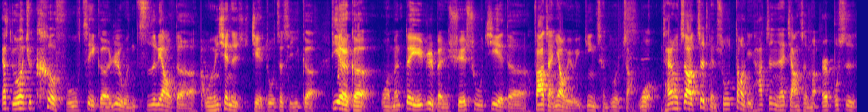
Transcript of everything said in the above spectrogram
要如何去克服这个日文资料的文献的解读，这是一个。第二个，我们对于日本学术界的发展要有一定程度的掌握，才能知道这本书到底它真的在讲什么，而不是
